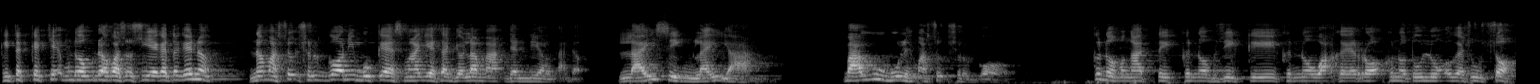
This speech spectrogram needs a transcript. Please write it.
Kita kecek benda-benda bahasa sia kata kena. Nak masuk syurga ni bukan semaya saja lama dan dia tak ada. Lai sing layang. Baru boleh masuk syurga. Kena mengatik, kena berzikir, kena wak khairat, kena tolong orang susah,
